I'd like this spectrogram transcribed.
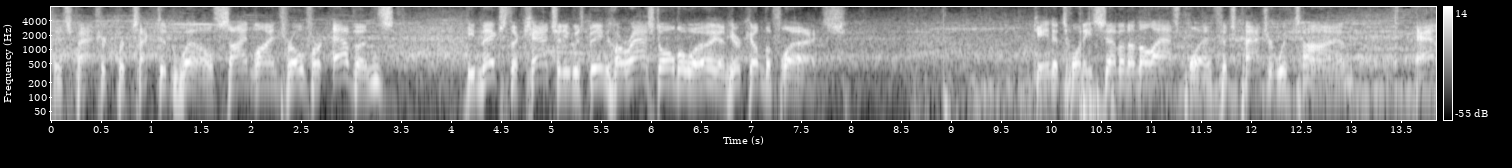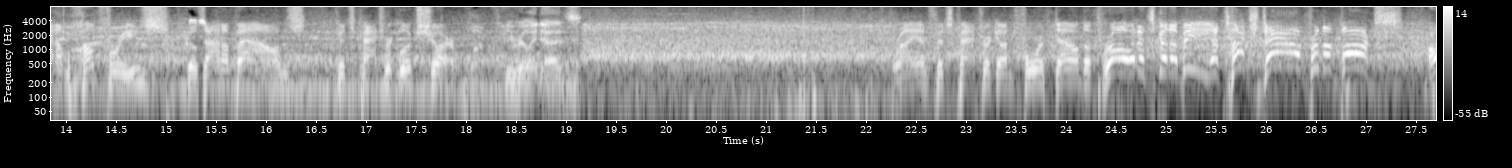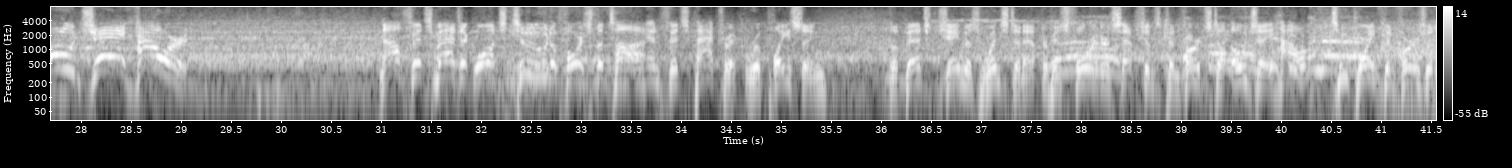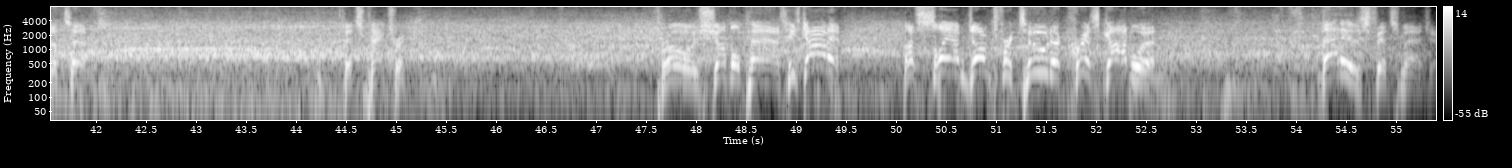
Fitzpatrick protected well. Sideline throw for Evans. He makes the catch and he was being harassed all the way. And here come the flags. Gain of 27 on the last play. Fitzpatrick with time. Adam Humphries goes out of bounds. Fitzpatrick looks sharp. He really does. Ryan Fitzpatrick on fourth down the throw, and it's going to be a touchdown for the Bucs. O.J. Howard. Now Fitzmagic wants two to force the tie. And Fitzpatrick replacing the bench Jameis Winston after his four interceptions converts to O.J. Howard. Two-point conversion attempt. Fitzpatrick throws shovel pass. He's got it. A slam dunk for two to Chris Godwin. That is Fitzmagic.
